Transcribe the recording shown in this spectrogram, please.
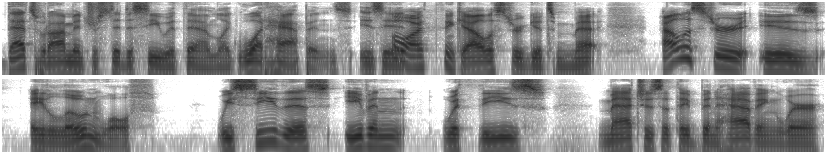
that's what I'm interested to see with them. Like what happens? Is it Oh, I think Aleister gets met. Aleister is a lone wolf. We see this even with these matches that they've been having where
